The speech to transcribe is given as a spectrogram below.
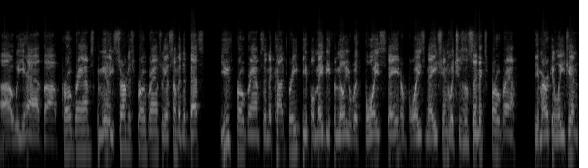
Uh, we have uh, programs, community service programs. We have some of the best youth programs in the country. People may be familiar with Boys State or Boys Nation, which is a civics program. The American Legion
